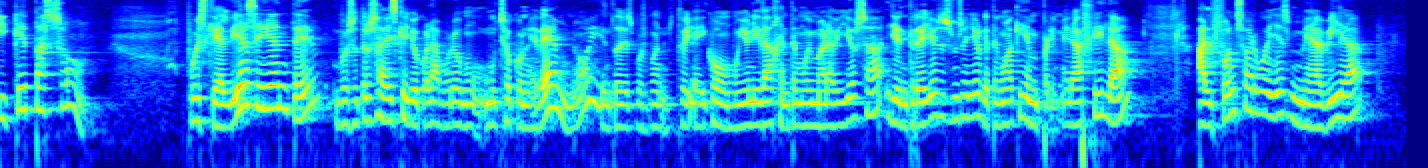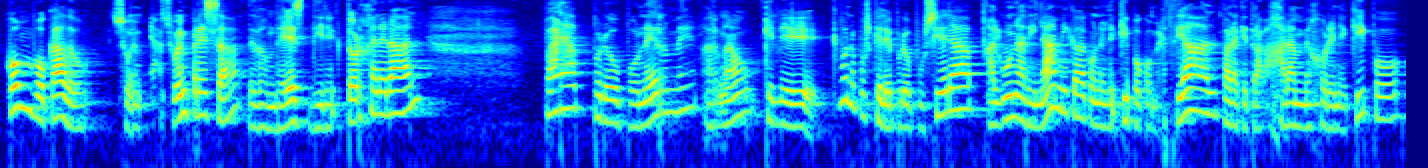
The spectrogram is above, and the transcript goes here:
¿Y qué pasó? Pues que al día siguiente, vosotros sabéis que yo colaboro mucho con EDEM, ¿no? Y entonces, pues bueno, estoy ahí como muy unida, gente muy maravillosa, y entre ellos es un señor que tengo aquí en primera fila, Alfonso Argüelles me había convocado a su empresa, de donde es director general, para proponerme, Arnau, que le, bueno, pues que le propusiera alguna dinámica con el equipo comercial para que trabajaran mejor en equipo.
